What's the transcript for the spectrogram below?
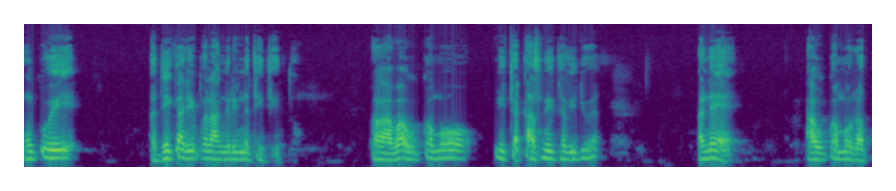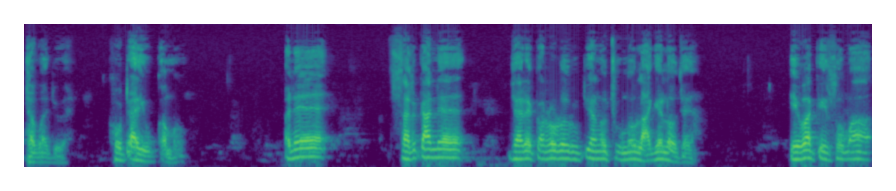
હું કોઈ અધિકારી પર આંગળી નથી ચીરતો આવા હુકમોની ચકાસણી થવી જોઈએ અને આ હુકમો રદ થવા જોઈએ. ખોટા હુકમો. અને સરકારને જ્યારે કરોડો રૂપિયાનો ચૂનો લાગેલો છે, એવા કેસોમાં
